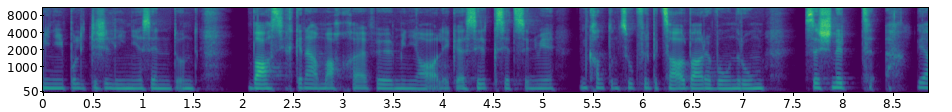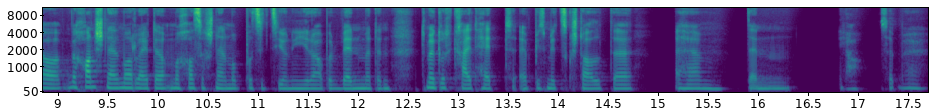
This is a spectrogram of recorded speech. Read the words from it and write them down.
meine politischen Linien sind und was ich genau mache für meine Anliegen. Sei es jetzt irgendwie im Kanton Zug für bezahlbaren Wohnraum. Es ist nicht, ja, man kann schnell mal reden, man kann sich schnell mal positionieren, aber wenn man dann die Möglichkeit hat, etwas mitzugestalten, ähm, dann ja, sollte man,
